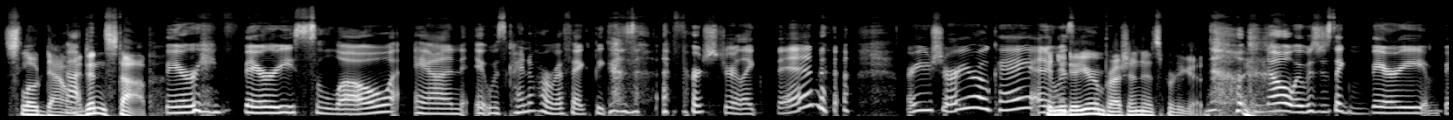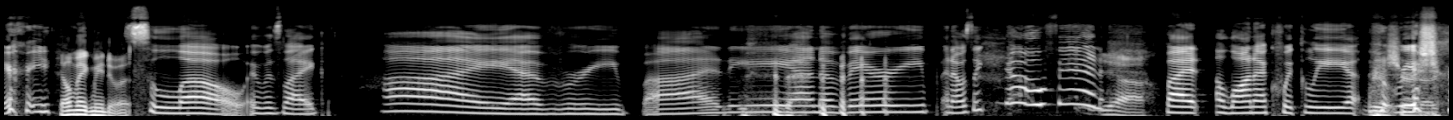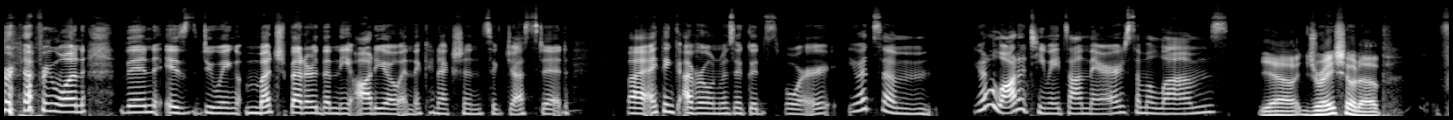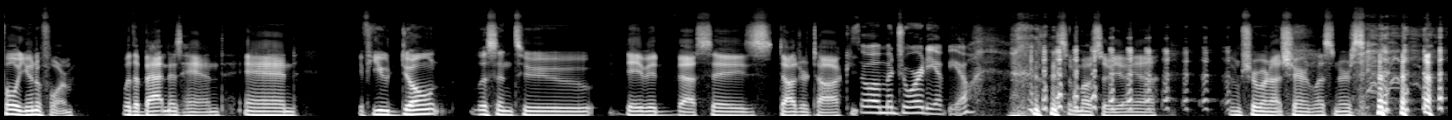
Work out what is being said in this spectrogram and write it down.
Slowed down. It didn't stop. very, very slow. And it was kind of horrific because at first you're like, Vin, are you sure you're okay? And Can you was do your impression? It's pretty good. no, it was just like very, very Don't make me do it. slow. It was like, "Hi, everybody," and a very, and I was like, "No, Vin." Yeah. But Alanna quickly Reassured reassured, everyone Vin is doing much better than the audio and the connection suggested. But I think everyone was a good sport. You had some, you had a lot of teammates on there, some alums. Yeah. Dre showed up full uniform with a bat in his hand. And if you don't listen to David Vassegh's Dodger Talk, So a majority of you. so most of you, yeah. I'm sure we're not sharing listeners.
